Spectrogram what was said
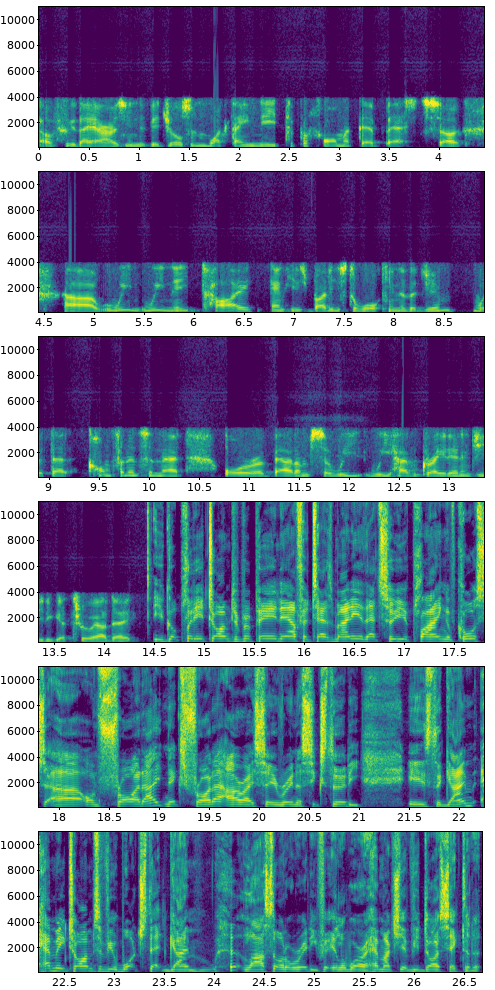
of who they are as individuals and what they need to perform at their best. So uh, we we need Ty and his buddies to walk into the gym with that confidence and that aura about them, so we we have great energy to get through our day. You've got plenty of time to prepare now for Tasmania. That's who you're playing, of course, uh, on Friday, next Friday. RAC Arena, 6.30 is the game. How many times have you watched that game last night already for Illawarra? How much have you dissected it?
